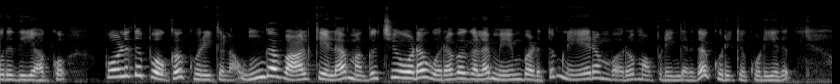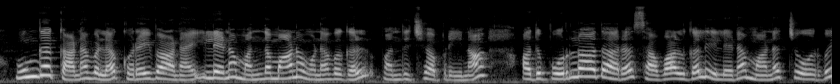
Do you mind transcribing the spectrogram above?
உறுதியாக்கும். பொழுதுபோக்கை குறிக்கலாம். உங்கள் வாழ்க்கையில் மகிழ்ச்சியோட உறவுகளை மேம்படுத்தும் நேரம் வரும் அப்படிங்கிறத குறிக்கக்கூடியது. உங்கள் கனவில் குறைவான இல்லைன்னா மந்தமான உணவுகள் வந்துச்சு அப்படின்னா அது பொருளாதார சவால்கள் இல்லைன்னா மனச்சோர்வு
